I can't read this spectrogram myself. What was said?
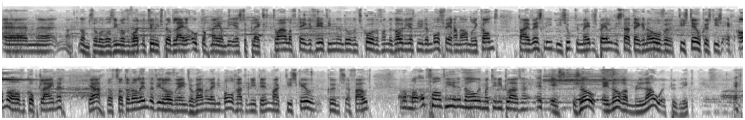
En nou, dan zullen we wel zien wat het wordt. Natuurlijk speelt Leiden ook nog mee om die eerste plek. 12 tegen 14 door een score van de Groningers. Nu Den Bosch weer aan de andere kant. Ty Wesley die zoekt een medespeler. Die staat tegenover Ties Steelkes. Die is echt anderhalve kop kleiner. Ja, dat zat er wel in dat hij er overheen zou gaan. Alleen die bal gaat er niet in. Maakt Ties Steelkes een fout. Wat me opvalt hier in de hal in Martini Plaza. Het is zo enorm lauw het publiek. Echt,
